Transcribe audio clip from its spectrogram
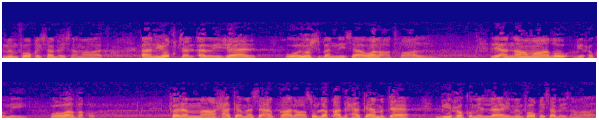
من فوق سبع سماوات. أن يقتل الرجال ويسبى النساء والأطفال لأنهم رضوا بحكمه ووافقوا. فلما حكم سعد قال رسول الله قد حكمت بحكم الله من فوق سبع سماوات.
